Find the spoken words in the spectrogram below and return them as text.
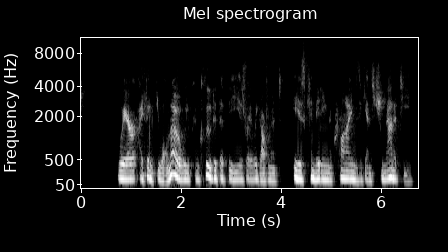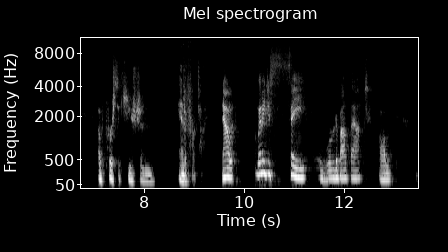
where I think you all know we've concluded that the Israeli government is committing the crimes against humanity of persecution and apartheid. Now, let me just say word about that. Um,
